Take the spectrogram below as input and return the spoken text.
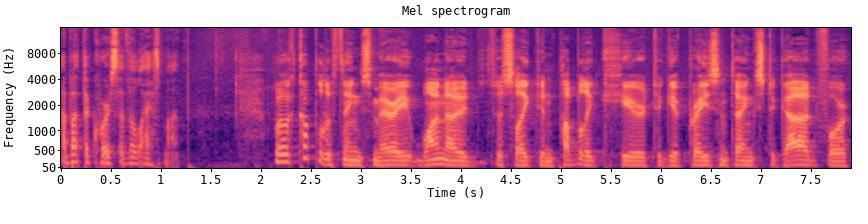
about the course of the last month? Well, a couple of things, Mary. One, I'd just like in public here to give praise and thanks to God for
